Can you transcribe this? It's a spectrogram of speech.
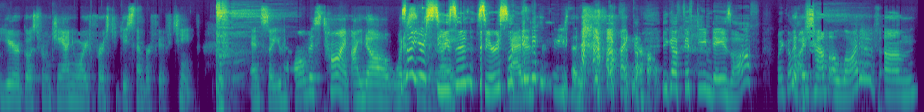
year goes from January 1st to December 15th. and so you have all this time. I know what Is that your season, right? Seriously? That is the season. I know. you got 15 days off? My gosh. But they have a lot of, um,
